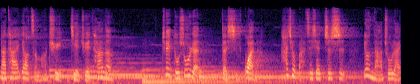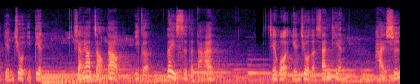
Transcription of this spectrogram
那他要怎么去解决它呢？所以读书人的习惯啊，他就把这些知识又拿出来研究一遍，想要找到一个类似的答案。结果研究了三天，还是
